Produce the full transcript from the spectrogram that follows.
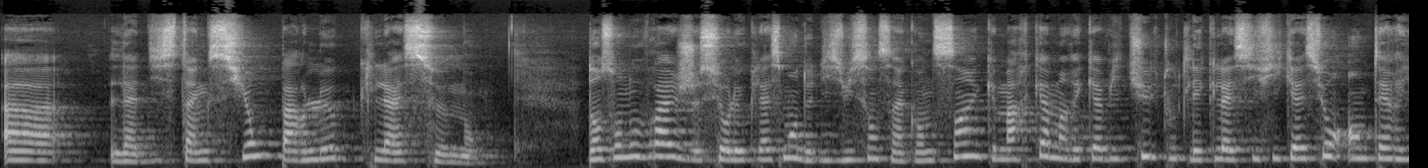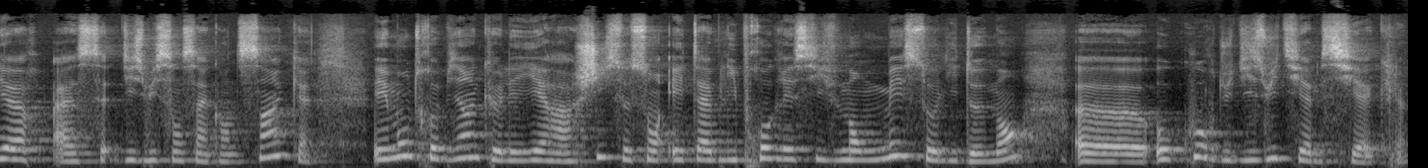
à la distinction par le classement. Dans son ouvrage sur le classement de 1855, Markham récapitule toutes les classifications antérieures à 1855 et montre bien que les hiérarchies se sont établies progressivement mais solidement euh, au cours du XVIIIe siècle.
